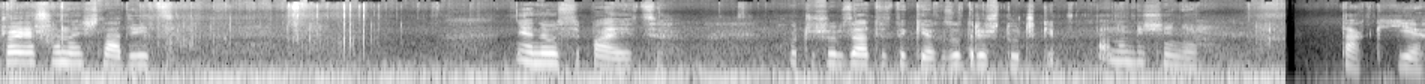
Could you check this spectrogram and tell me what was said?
що я ще знайшла, дивіться. Ні, не осипається. Хочу, щоб взяти таких зо три штучки. Пану більше ні. Так, є,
